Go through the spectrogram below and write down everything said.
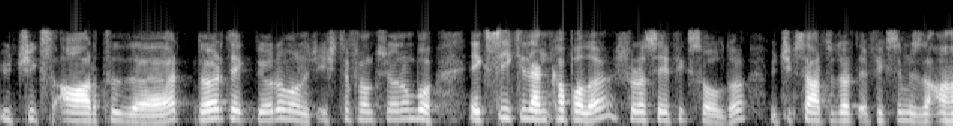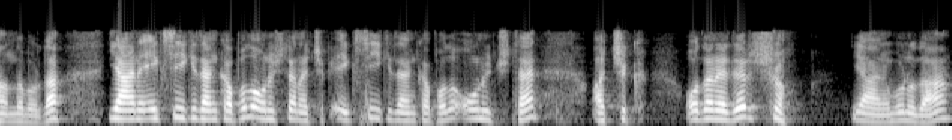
3x artı 4. 4 ekliyorum 13. İşte fonksiyonum bu. Eksi 2'den kapalı. Şurası fx oldu. 3x artı 4 fx'imiz de aha da burada. Yani eksi 2'den kapalı 13'ten açık. Eksi 2'den kapalı 13'ten açık. O da nedir? Şu. Yani bunu da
